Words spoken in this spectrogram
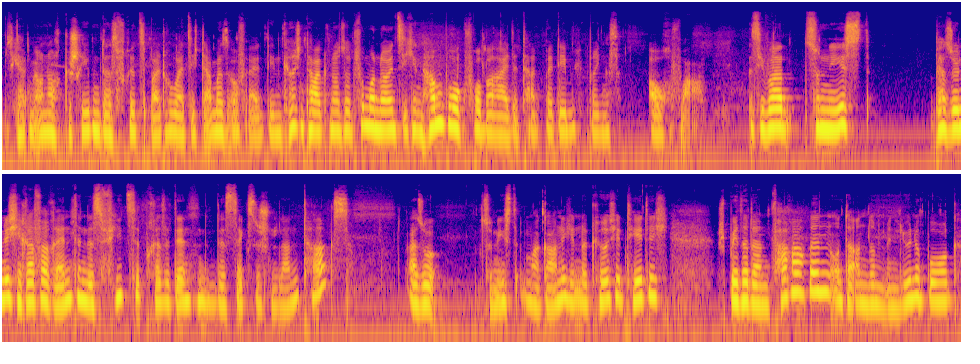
sie hat mir auch noch geschrieben, dass Fritz Baltroweit sich damals auf den Kirchentag 1995 in Hamburg vorbereitet hat, bei dem ich übrigens auch war. Sie war zunächst persönliche Referentin des Vizepräsidenten des Sächsischen Landtags, also zunächst mal gar nicht in der Kirche tätig, später dann Pfarrerin, unter anderem in Lüneburg,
